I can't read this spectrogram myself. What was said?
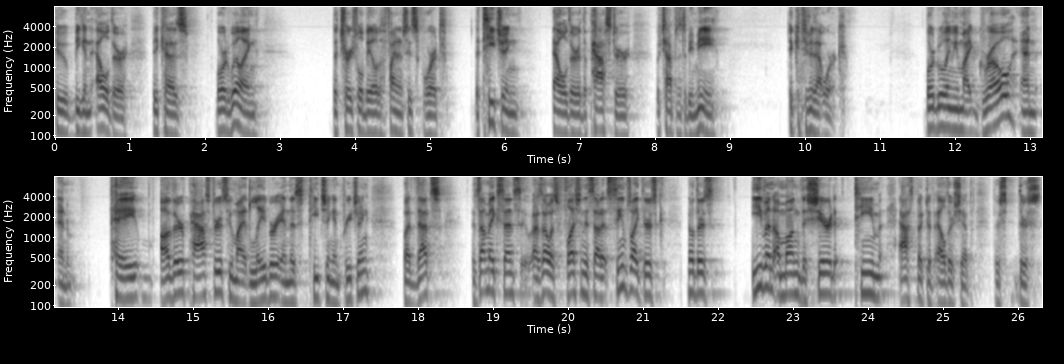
to be an elder because, Lord willing, the church will be able to financially support the teaching elder, the pastor, which happens to be me, to continue that work. Lord willing, we might grow and, and pay other pastors who might labor in this teaching and preaching. But that's, does that make sense? As I was fleshing this out, it seems like there's, no, there's, even among the shared team aspect of eldership, there's, there's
